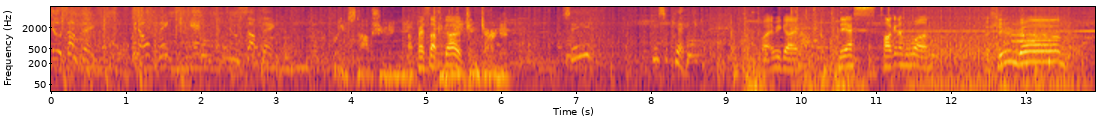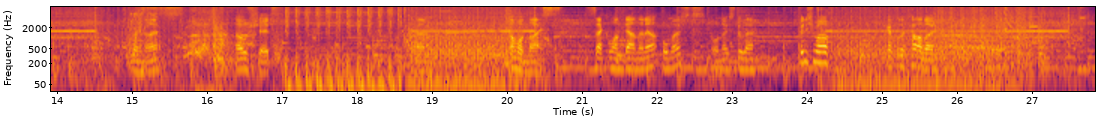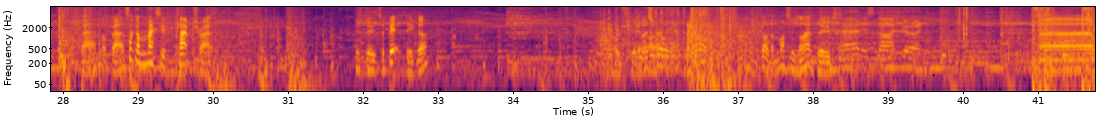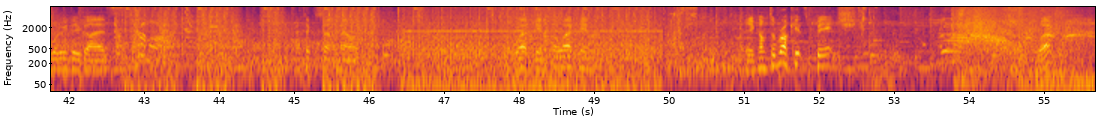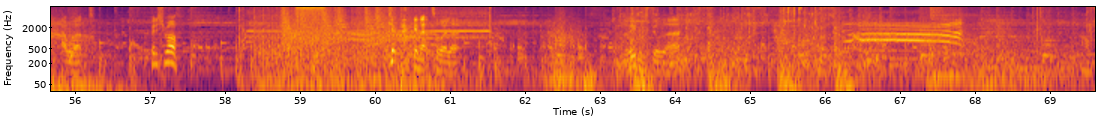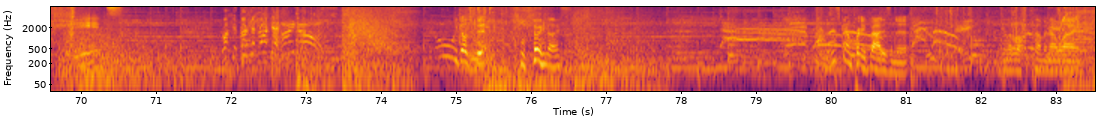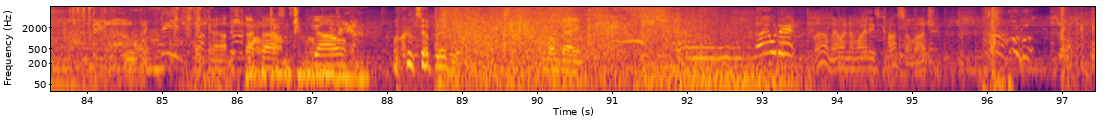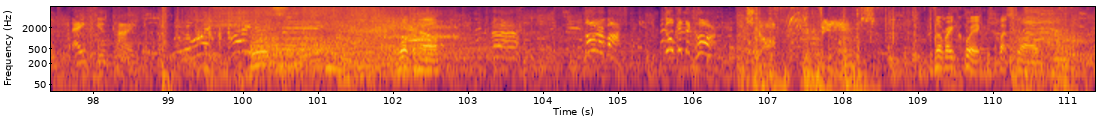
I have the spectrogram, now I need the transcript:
Do something! You know, make it do something! Please stop shooting me. I press up, go. Aging target. See? Piece of cake. Right, here we go. Yes, target number one. Machine gun! Very nice. Oh shit. Um, oh, nice. Second one down there now, almost. Oh no, still there. Finish him off. Careful the car though. Bad, not bad. It's like a massive claptrap. This dude's a bit bigger. Oh shit. Must really have to go. Oh my god, the muscles on that dude. That is not good. Uh, what do we do, guys? Come on! I take a certain amount. It's not working, it's not working. Here comes the rockets, bitch. Work? That worked. Finish him off. Get back in that toilet. I believe he's still there. Oh shit. Rocket, rocket, rocket! I know! Oh, we dodged it. Very nice. This is going pretty bad, isn't it? There's another rocket coming our way. I see you! Taking out this guy first. Go. Welcome to Oblivion. It's a long game. Nailed it. Well, now I know why these cost so much. Thank you kindly. Wait, wait, wait, wait! What the hell? Uh, Loaderbot! Go get the car! Stop. He's not very quick. He's quite slow.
